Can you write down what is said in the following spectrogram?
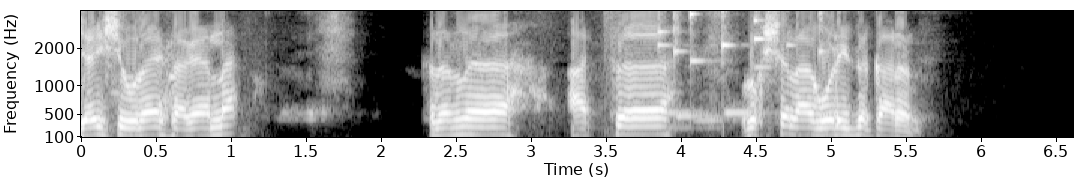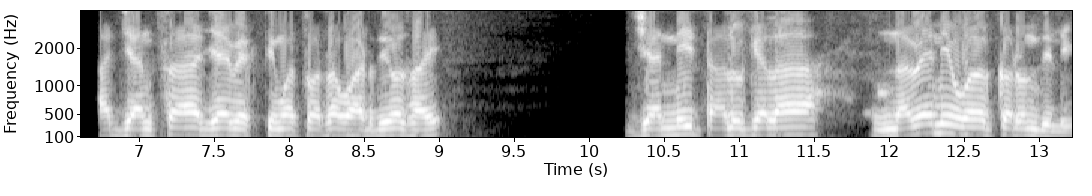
जय शिवराय सगळ्यांना. कारण आजचं वृक्ष लागवडीचं कारण आज ज्यांचा ज्या व्यक्तिमत्वाचा वाढदिवस आहे ज्यांनी तालुक्याला नव्याने ओळख करून दिली.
